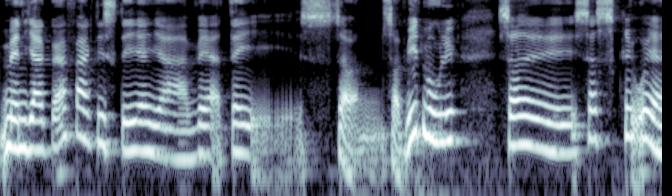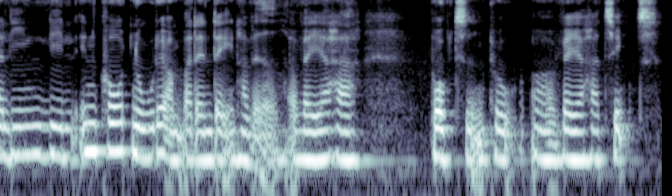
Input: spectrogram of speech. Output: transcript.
Men jeg gør faktisk det, at jeg hver dag, så, så vidt muligt, så, øh, så skriver jeg lige en, lille, en kort note om, hvordan dagen har været, og hvad jeg har brugt tiden på, og hvad jeg har tænkt.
